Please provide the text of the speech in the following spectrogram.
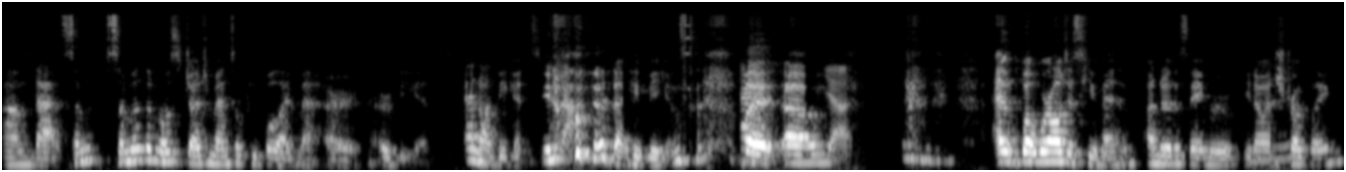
um, that some some of the most judgmental people i've met are are vegans and non-vegans you know that hate vegans but um yeah and, but we're all just human under the same roof you know and Mhm. struggling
